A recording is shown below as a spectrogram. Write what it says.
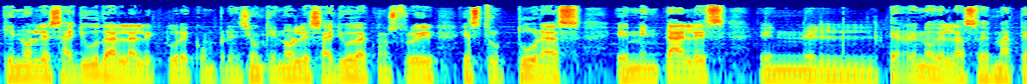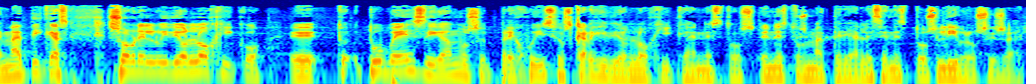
que no les ayuda a la lectura y comprensión, que no les ayuda a construir estructuras eh, mentales en el terreno de las eh, matemáticas. Sobre lo ideológico, eh, ¿tú, ves, digamos, prejuicios, carga ideológica en estos, en estos materiales, en estos libros, Israel?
